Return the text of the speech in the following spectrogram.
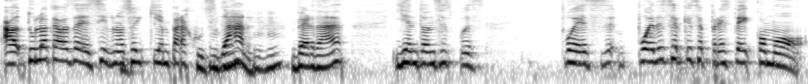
Ah, tú lo acabas de decir, no soy quien para juzgar. ¿verdad? Y entonces, pues, pues puede ser que se preste como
